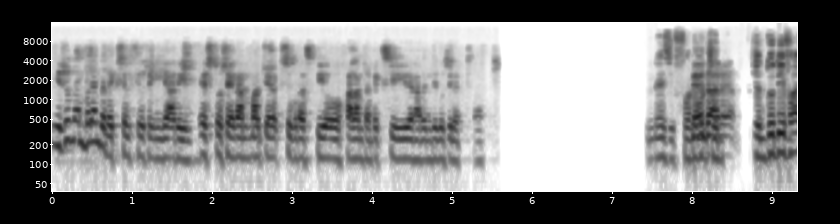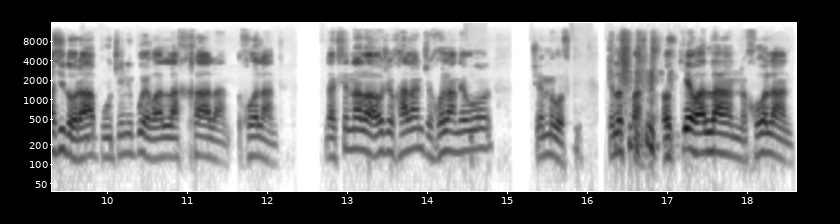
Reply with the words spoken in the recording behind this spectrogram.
ίσως να μπορεί να τα εξέλθει ως εννιάρι, έστω σε ένα μάτσο να ξεκουραστεί ο Χάλαντ να παίξει 15-20 λεπτά. Ναι, συμφωνώ. Πέτα, Και- ρε. Και εν τούτη φάση τώρα που εκείνοι που έβαλα Χάλαντ, Χόλαντ. Εντάξει, να λέω και Χάλαντ και Χόλαντ εγώ και με κοφτεί. Τέλος πάντων, όποιοι έβαλαν Χόλαντ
